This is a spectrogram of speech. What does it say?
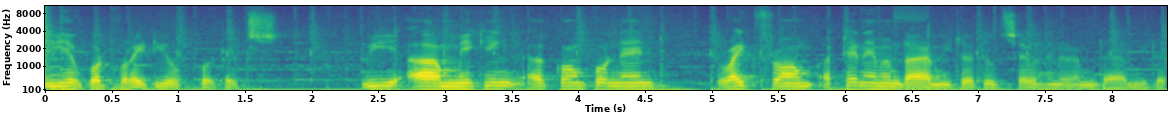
We have got variety of products. We are making a component right from a 10 mm diameter to 700 mm diameter,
